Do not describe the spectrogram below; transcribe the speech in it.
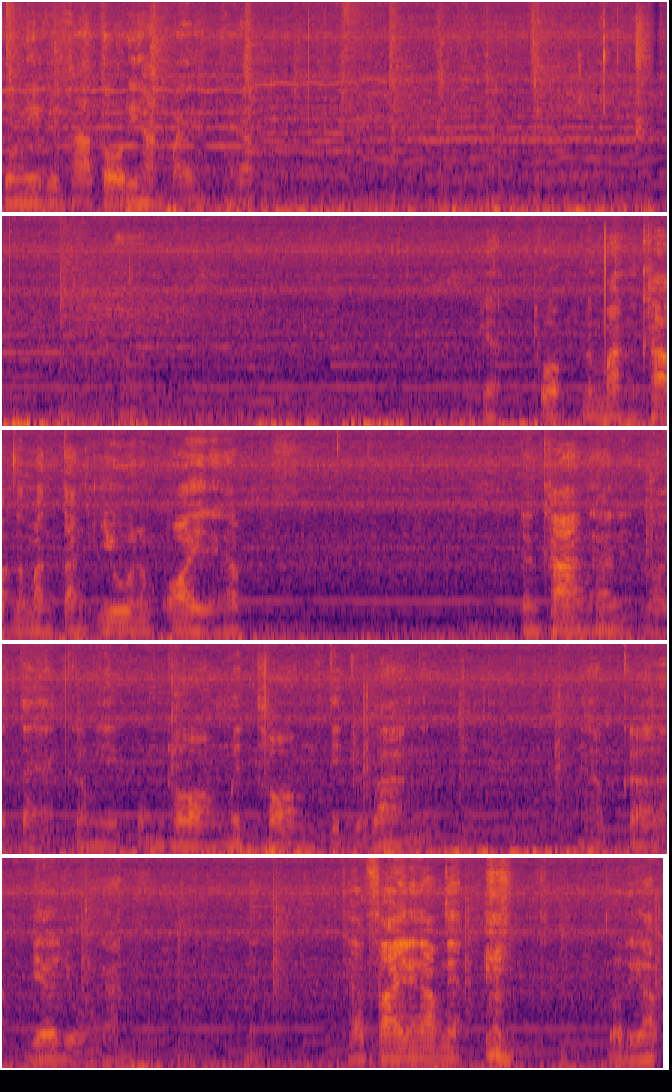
ตรงนี้คือขาโต๊ะที่หักไปนะครับเนี่ยพวกน้ำมันคราบน้ำมันตังอิ้วน้ำอ้อยนะครับ ด้านข้างนะฮะเนี่รอยแตกก็มีผงทองเม็ดทองติดอยู่บ้างนะครับ ก็หลักเยอะอยู่เหมือนกันเนี่ยแถบไฟนะครับเนี่ยตัวดีครับ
